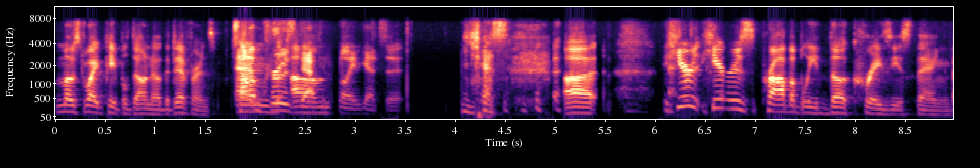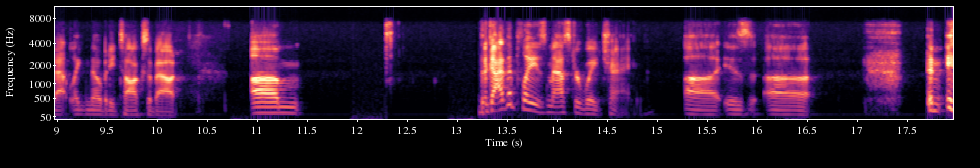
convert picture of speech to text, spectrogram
most white people don't know the difference. Tom And, Cruise um, definitely gets it. Yes. Uh, here, here is probably the craziest thing that like nobody talks about. Um, the guy that plays Master Wei Chang uh, is uh, an.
